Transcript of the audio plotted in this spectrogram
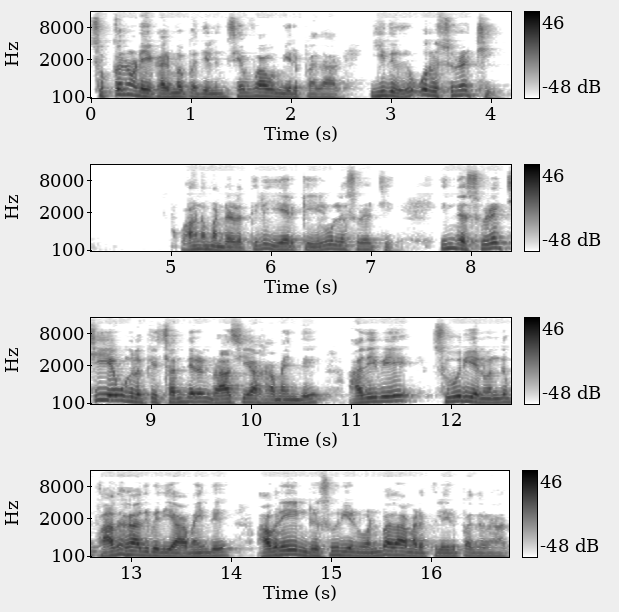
சுக்கரனுடைய கர்ம பதிவிலும் செவ்வாவும் இருப்பதால் இது ஒரு சுழற்சி. வானமண்டலத்தில் இயற்கையில் உள்ள சுழற்சி. இந்த சுழற்சியே உங்களுக்கு சந்திரன் ராசியாக அமைந்து அதுவே சூரியன் வந்து பாதகாதிபதியாக அமைந்து அவரே இன்று சூரியன் ஒன்பதாம் இடத்தில் இருப்பதனால்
